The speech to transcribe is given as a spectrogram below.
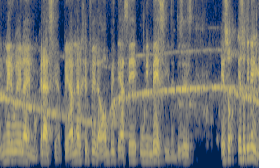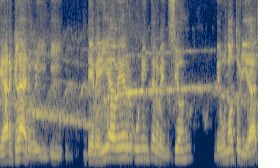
un héroe de la democracia, pegarle al jefe de la OMPE te hace un imbécil. Entonces, eso, eso tiene que quedar claro y, debería haber una intervención de una autoridad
